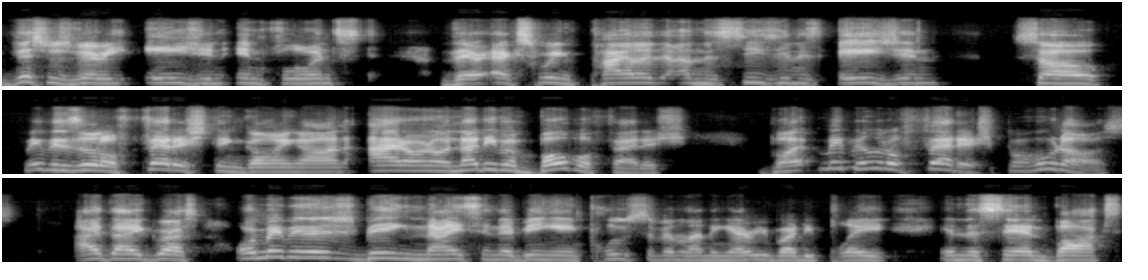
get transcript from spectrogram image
this was very Asian influenced. Their X-wing pilot on the season is Asian, so maybe there's a little fetish thing going on. I don't know. Not even Boba fetish, but maybe a little fetish. But who knows? I digress. Or maybe they're just being nice and they're being inclusive and letting everybody play in the sandbox.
